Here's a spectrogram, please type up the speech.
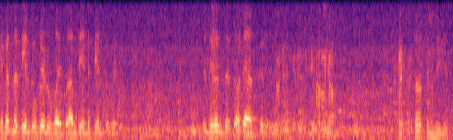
જગત ને તેલ ચોપડેલું હોય ભ્રાંતિ એટલે તેલ ચોપડેલું. નિરંતર ચોટ્યા જ કરે એ ખરું છે હો? સરસ સમજી ગયા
